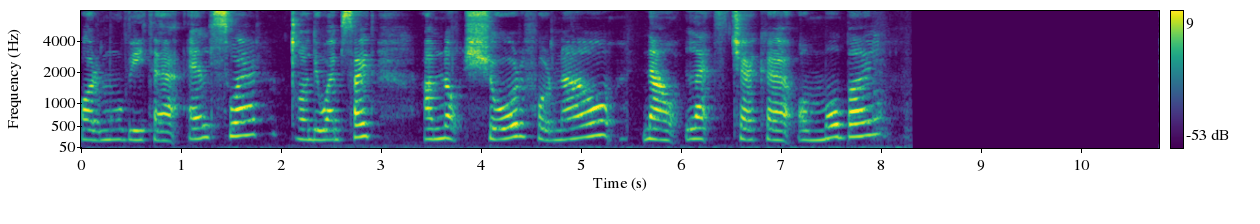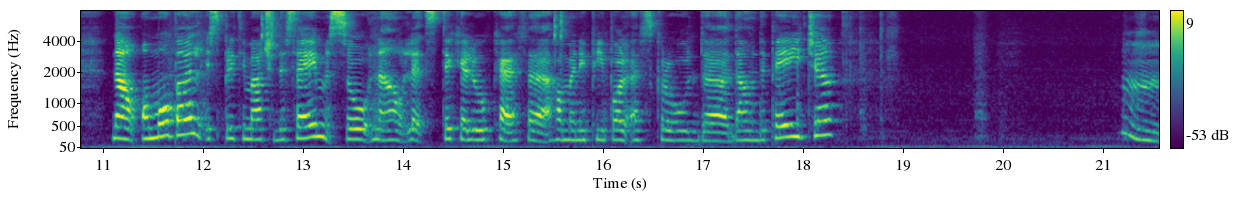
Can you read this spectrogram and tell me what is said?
or move it uh, elsewhere on the website. I'm not sure for now. Now let's check uh, on mobile. Now on mobile it's pretty much the same. So now let's take a look at uh, how many people have scrolled uh, down the page. Hmm.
